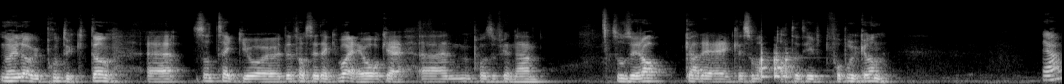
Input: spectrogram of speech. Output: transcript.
når jeg lager produkter, eh, så tenker jo det første jeg tenker på, er jo ok, eh, vi prøver å finne som sier da, hva det er egentlig som er attraktivt for brukeren. Ja.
